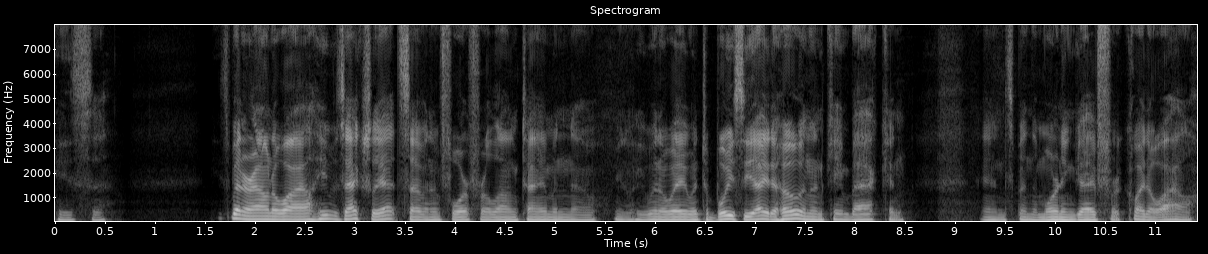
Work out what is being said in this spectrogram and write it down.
He's uh, he's been around a while. He was actually at seven and four for a long time, and now you know he went away, went to Boise, Idaho, and then came back and and it's been the morning guy for quite a while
